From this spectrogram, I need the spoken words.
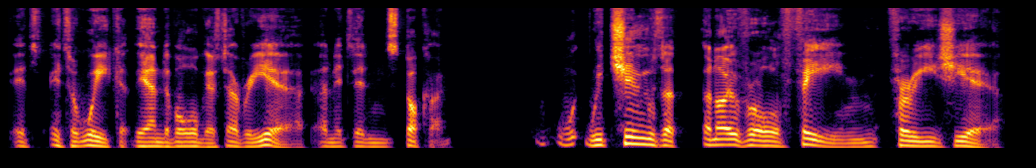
it's it's a week at the end of August every year, and it's in Stockholm we choose a, an overall theme for each year.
